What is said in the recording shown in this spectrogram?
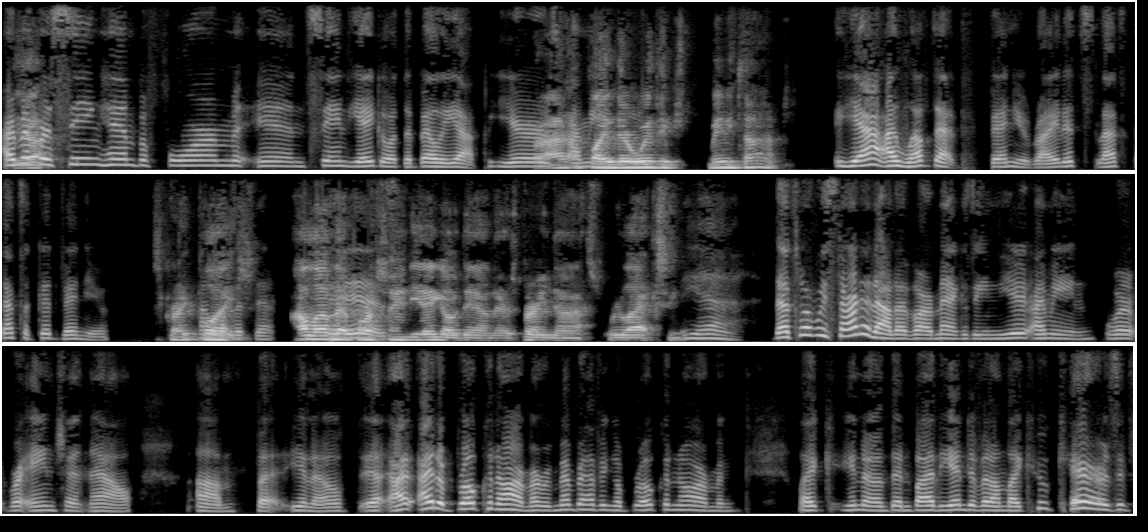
I remember Yeah. seeing him perform in San Diego at the Belly Up years. Right? I, I, mean, played there with him many times. yeah, I love that venue, right? It's, that's, that's a good venue. It's a great I love place. I love that part is. of San Diego down there. It's very nice, relaxing. Yeah. That's where we started out of our magazine. You, I mean, we're, we're ancient now. Um, but you know, I, I had a broken arm. I remember having a broken arm and like, you know, then by the end of it, I'm like, who cares if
